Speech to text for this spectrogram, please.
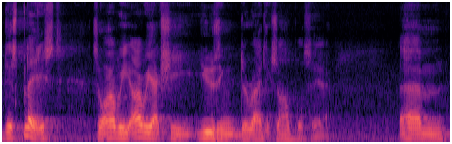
displaced. So are we, are we actually using the right examples here? Um,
